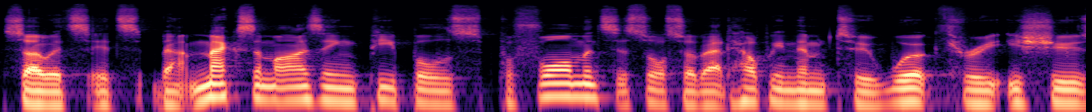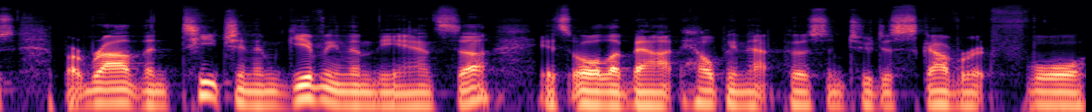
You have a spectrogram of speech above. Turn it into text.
So it's it's about maximizing people's performance. It's also about helping them to work through issues, but rather than teaching them, giving them the answer, it's all about helping that person to discover it for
